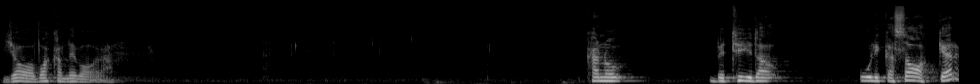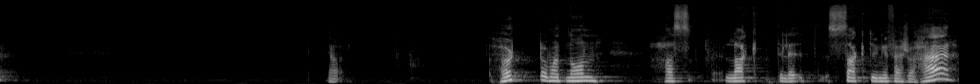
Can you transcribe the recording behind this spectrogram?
Ja, vad kan det vara? Kan nog betyda olika saker. Hört om att någon har lagt, eller sagt ungefär så här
